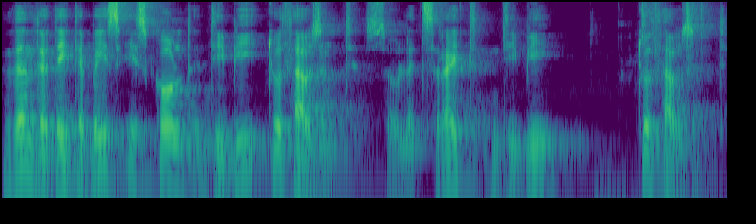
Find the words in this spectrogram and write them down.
Then the database is called db2000. So let's write db2000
